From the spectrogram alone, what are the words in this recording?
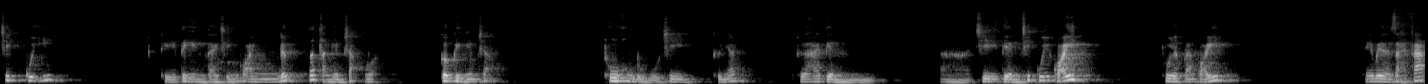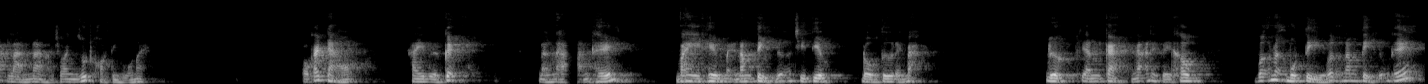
trích quỹ thì tình hình tài chính của anh Đức rất là nghiêm trọng luôn cực kỳ nghiêm trọng. Thu không đủ bù chi thứ nhất. Thứ hai tiền à, chi tiền trích quỹ quá ít thu nhập đang quá ít. Thế bây giờ giải pháp làm nào cho anh rút khỏi tình huống này? Có cách nào hay vừa kệ đằng nào cũng thế vay thêm mẹ 5 tỷ nữa chi tiêu đầu tư đánh bạc được thì ăn cả, ngã thì phải không? Vỡ nợ 1 tỷ, vỡ nợ 5 tỷ cũng thế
